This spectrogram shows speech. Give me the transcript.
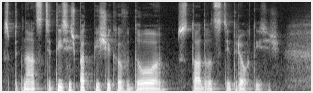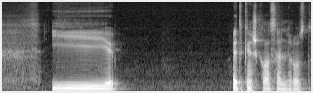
с 15 тысяч подписчиков до 123 тысяч. И это, конечно, колоссальный рост,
